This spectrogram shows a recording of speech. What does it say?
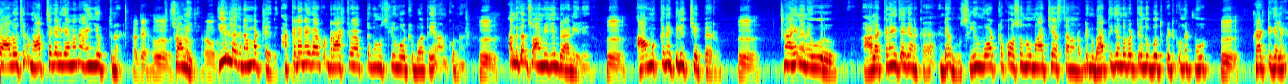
ముస్లింల ఆలోచన మార్చగలిగానని ఆయన చెప్తున్నాడు. స్వామీజీ. వీళ్ళు అది నమ్మట్లేదు. అక్కడనే కాకుండా రాష్ట్ర వ్యాప్తంగా ముస్లిం ఓట్లు పోతాయి అని అనుకున్నారు అందుకని స్వామీజీని రానిలేదు ఉమ్, ఆ ముక్కనే పిలిచి చెప్పారు. ఆయన నువ్వు ఆ లెక్కనైతే గనక అంటే ముస్లిం ఓట్ల కోసం నువ్వు మార్చేస్తానన్నప్పుడు ఇంకా భారతీయ జనతా పార్టీ ఎందుకు పొత్తు పెట్టుకున్నట్టు నువ్వు? ప్రాక్టికల్గా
